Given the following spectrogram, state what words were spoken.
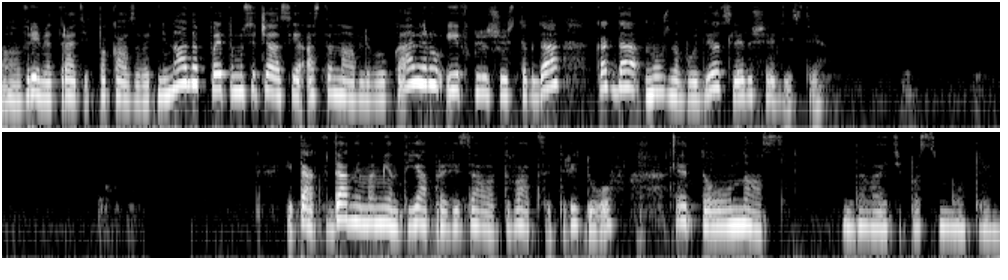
а, время тратить показывать не надо. Поэтому сейчас я останавливаю камеру и включусь тогда когда нужно будет делать следующее действие. Итак, в данный момент я провязала 20 рядов. Это у нас, давайте посмотрим,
